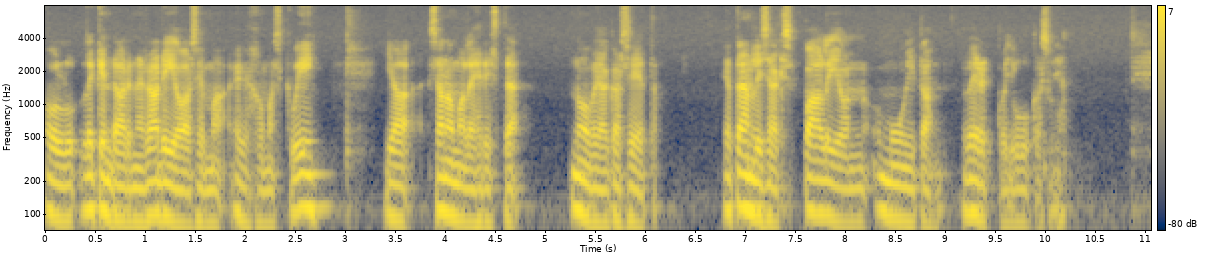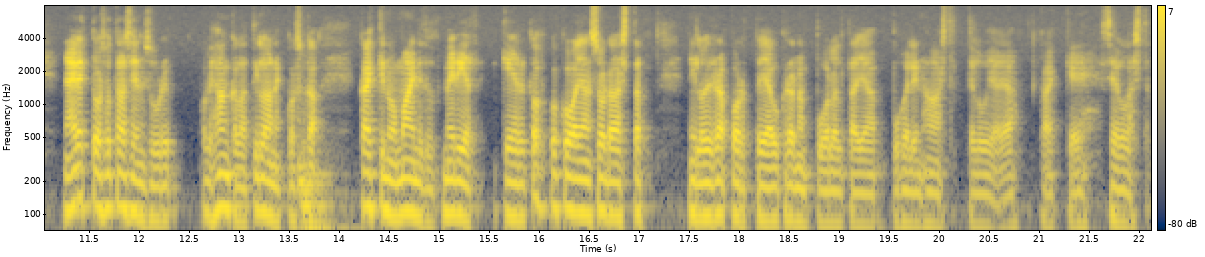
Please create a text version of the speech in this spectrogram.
ollut legendaarinen radioasema Echo Moskvi ja sanomalehdistä Novaya Gazeta. Ja tämän lisäksi paljon muita verkkojulkaisuja. Näille tuo sotasensuuri oli hankala tilanne, koska kaikki nuo mainitut mediat kertoi koko ajan sodasta. Niillä oli raportteja Ukrainan puolelta ja puhelinhaastatteluja ja kaikkea sellaista.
